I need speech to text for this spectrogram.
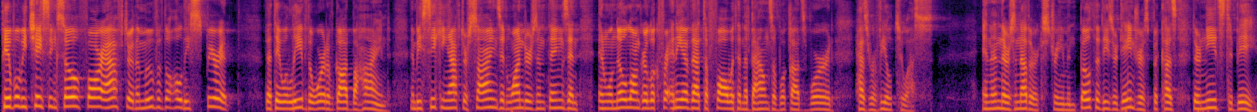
People will be chasing so far after the move of the Holy Spirit that they will leave the Word of God behind and be seeking after signs and wonders and things and, and will no longer look for any of that to fall within the bounds of what God's Word has revealed to us. And then there's another extreme, and both of these are dangerous because there needs to be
